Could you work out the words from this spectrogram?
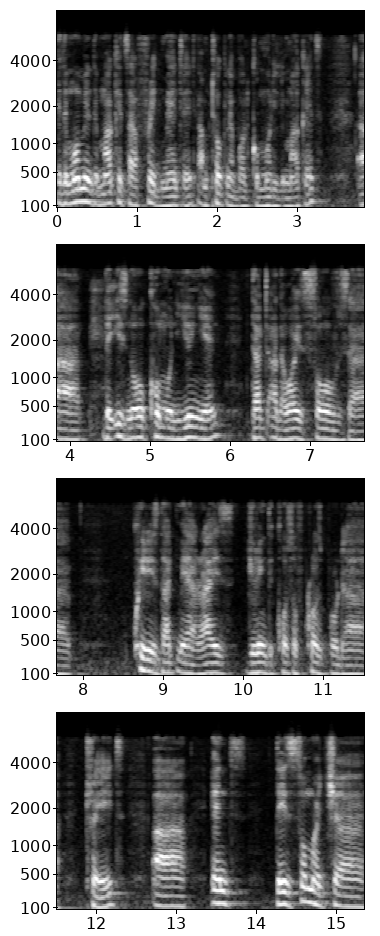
At the moment, the markets are fragmented. I'm talking about commodity markets. Uh, there is no common union that otherwise solves uh, queries that may arise during the course of cross-border trade. Uh, and there's so much, uh,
